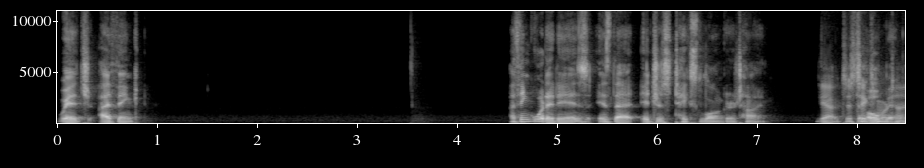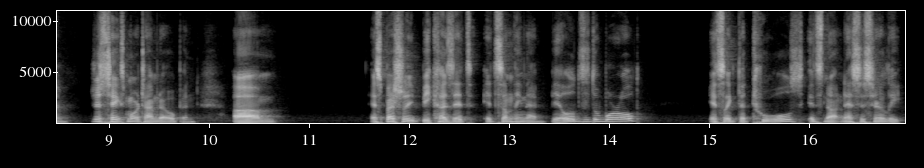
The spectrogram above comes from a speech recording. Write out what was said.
which I think I think what it is is that it just takes longer time. yeah it just takes more time Just takes more time to open. Um especially because it's it's something that builds the world. It's like the tools. It's not necessarily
